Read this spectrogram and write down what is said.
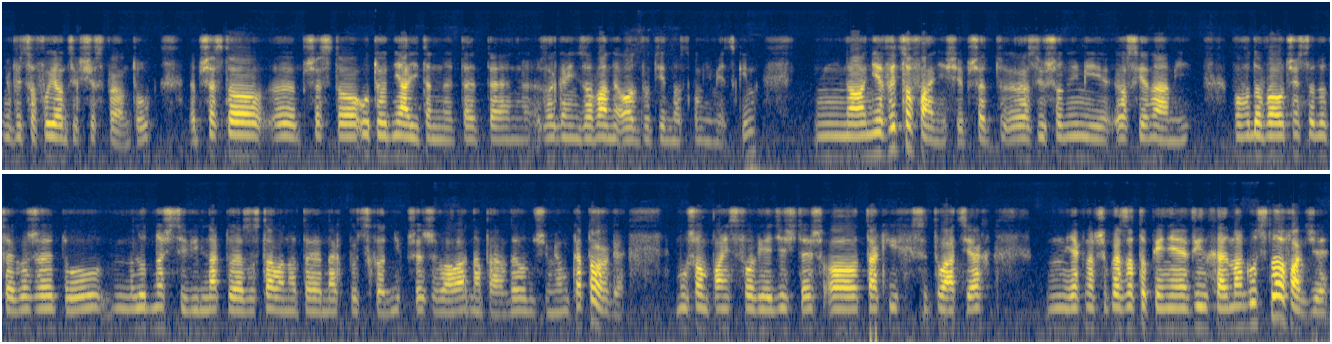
wycofujących się z frontu. Przez to, przez to utrudniali ten, ten, ten zorganizowany odwrót jednostkom niemieckim no, niewycofanie się przed rozjuszonymi Rosjanami powodowało często do tego, że tu ludność cywilna, która została na terenach wschodnich, przeżywała naprawdę olbrzymią katorgę. Muszą Państwo wiedzieć też o takich sytuacjach, jak na przykład zatopienie Wilhelma Gustlofa, gdzie,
